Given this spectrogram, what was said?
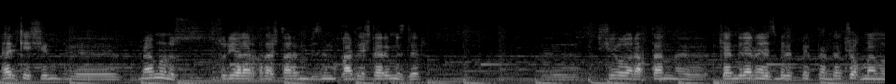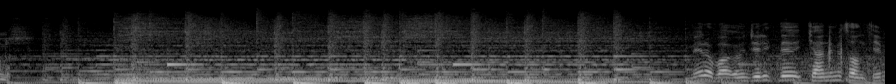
Herkesin e, memnunuz. Suriyeli arkadaşlarım bizim kardeşlerimizdir. E, şey olaraktan e, kendilerine hizmet etmekten de çok memnunuz. Merhaba, öncelikle kendimi tanıtayım.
